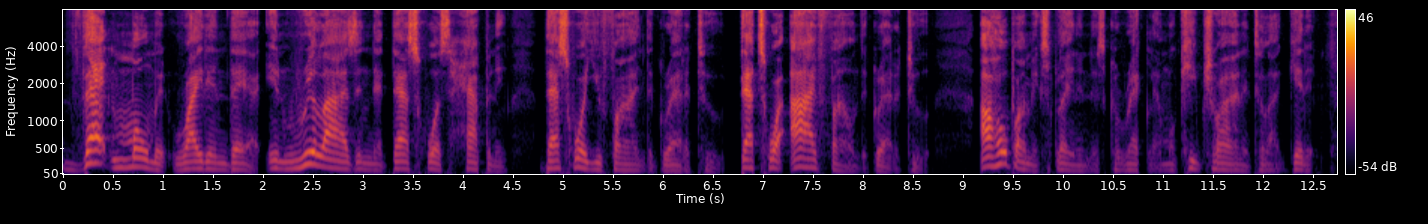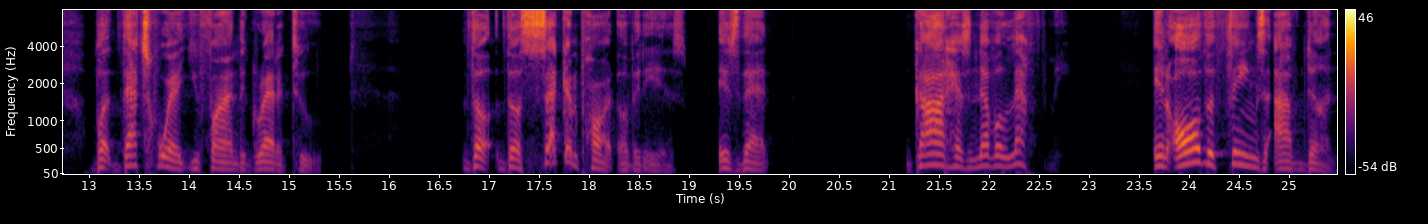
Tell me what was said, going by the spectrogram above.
that moment right in there in realizing that that's what's happening that's where you find the gratitude. That's where i found the gratitude. I hope i'm explaining this correctly. I'm to keep trying until i get it. But that's where you find the gratitude the the second part of it is is that god has never left me. in all the things I've done,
